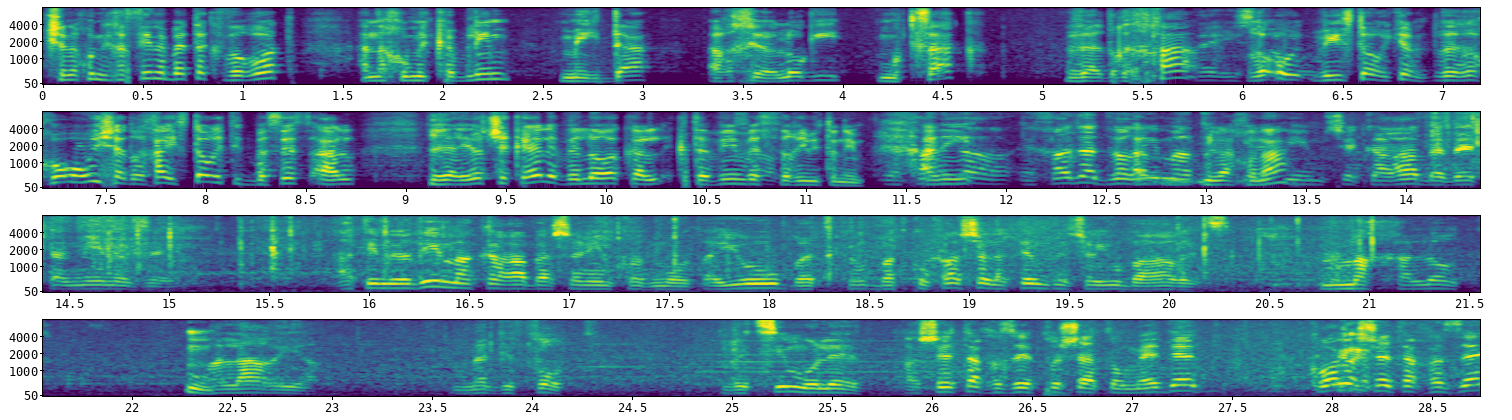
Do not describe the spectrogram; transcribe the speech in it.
כשאנחנו נכנסים לבית הקברות, אנחנו מקבלים מידע ארכיאולוגי מוצק, והדרכה והיסטורי. והיסטורי, כן, וראוי שהדרכה היסטורית תתבסס על ראיות שכאלה ולא רק על כתבים וספרים עיתונים. אחד, אני, אחד הדברים אה, אחרונה? הטרגדיים שקרה בבית עלמין הזה, אתם יודעים מה קרה בשנים קודמות, היו בתק- בתקופה של הטמפל שהיו בארץ, מחלות, Mm. מלאריה, מגפות, ושימו לב, השטח הזה איפה שאת עומדת, כל השטח הזה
